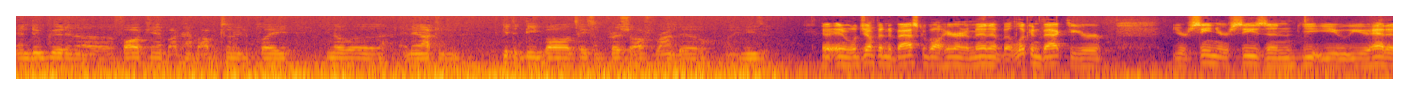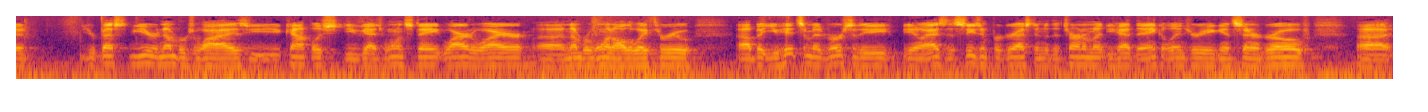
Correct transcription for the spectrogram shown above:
and do good in a fall camp, I can have an opportunity to play, you know, uh, and then I can get the deep ball, take some pressure off Rondale when he needs it. And we'll jump into basketball here in a minute, but looking back to your your senior season, you you, you had a your best year numbers wise. You accomplished. You guys won state wire to wire, uh, number one all the way through. Uh, but you hit some adversity, you know, as the season progressed into the tournament. You had the ankle injury against Center Grove. Uh,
